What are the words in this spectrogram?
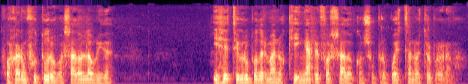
forjar un futuro basado en la unidad. Y es este grupo de hermanos quien ha reforzado con su propuesta nuestro programa.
